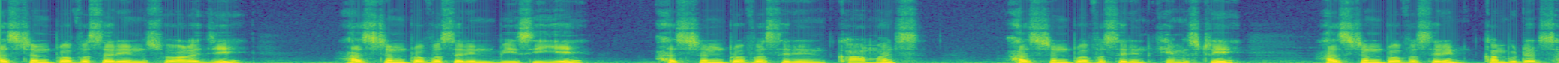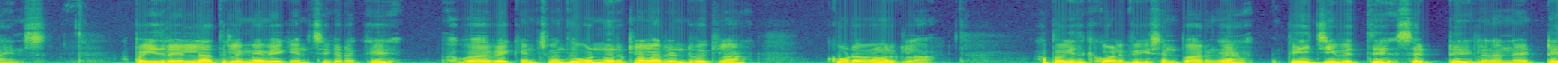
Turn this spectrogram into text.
assistant professor in zoology assistant professor in BCA assistant professor in commerce assistant professor in chemistry assistant professor in computer science அப்போ இதில் எல்லாத்துலேயுமே வேகன்சி கிடக்கு. அப்போ வேகன்சி வந்து ஒன்று இருக்கலாம் இல்லை ரெண்டு இருக்கலாம் கூடவும் இருக்கலாம். அப்போ இதுக்கு குவாலிஃபிகேஷன் பாருங்கள் பிஜி வித்து செட்டு இல்லைன்னா நெட்டு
